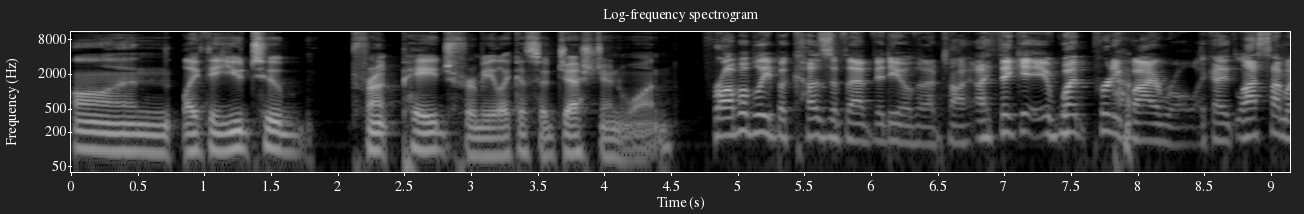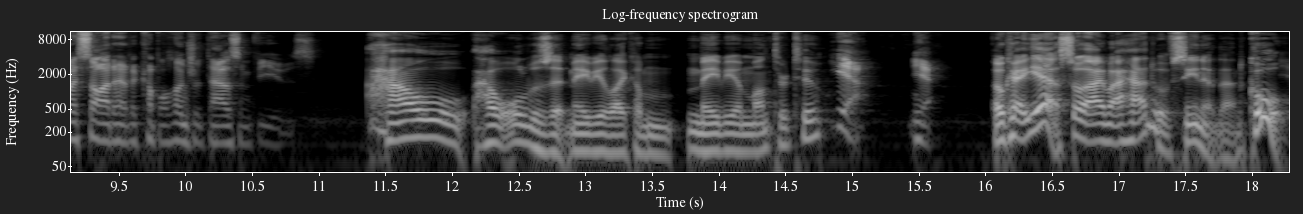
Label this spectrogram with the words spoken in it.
on like the YouTube front page for me, like a suggestion one. Probably because of that video that I'm talking. I think it, it went pretty viral. Like I, last time I saw it, it had a couple hundred thousand views. How how old was it? Maybe like a maybe a month or two. Yeah, yeah. Okay, yeah. So I, I had to have seen it then. Cool.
